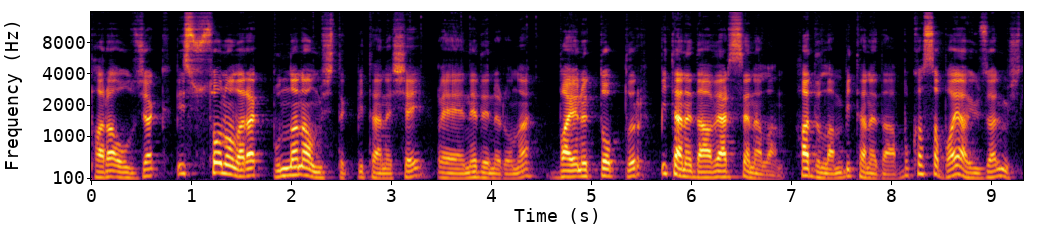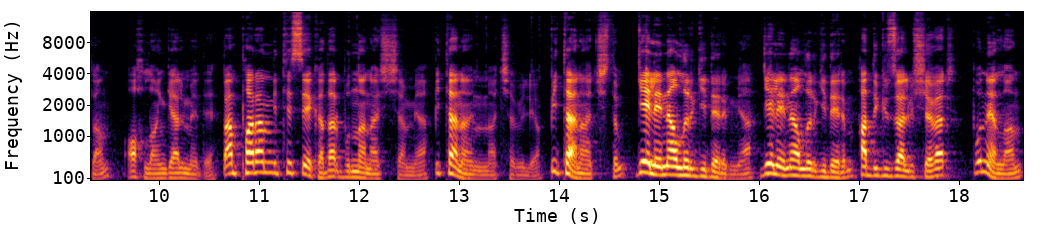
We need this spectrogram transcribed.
para olacak. Biz son olarak bundan almıştık bir tane şey. Ee, ne denir ona? Bayonet Doppler. Bir tane daha versene lan. Hadi lan bir tane daha. Bu kasa bayağı güzelmiş lan. Ah lan gelmedi. Ben param bitesiye kadar bundan açacağım ya. Bir tane mi açabiliyorum? Bir tane açtım. Geleni alır giderim ya. Geleni alır giderim. Hadi güzel bir şey ver. Bu ne lan?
